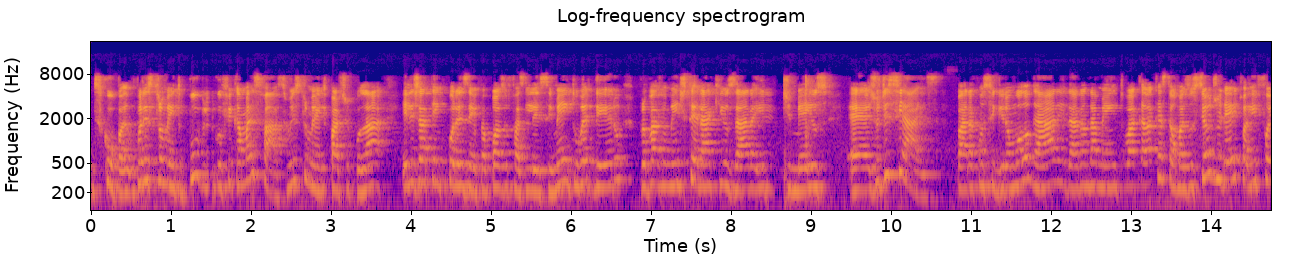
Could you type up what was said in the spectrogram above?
desculpa, por instrumento público fica mais fácil. O instrumento particular, ele já tem, por exemplo, após o falecimento, o herdeiro provavelmente terá que usar aí de meios é, judiciais para conseguir homologar e dar andamento àquela questão. Mas o seu direito ali foi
